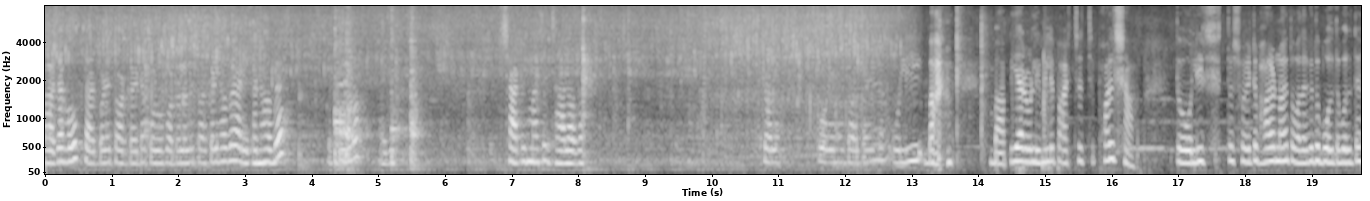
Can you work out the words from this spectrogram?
ভাজা হোক তারপরে তরকারিটা করব। পটল আলুর তরকারি হবে আর এখানে হবে কোথায় এই যে মাছের ঝাল হবে। চলো, করে নিই তরকারিটা। অলি বা- বাপি আর অলি মিলে পারছে হচ্ছে ফলসা। তো অলির তো শরীরটা ভালো নয়, তোমাদেরকে তো বলতে বলতে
